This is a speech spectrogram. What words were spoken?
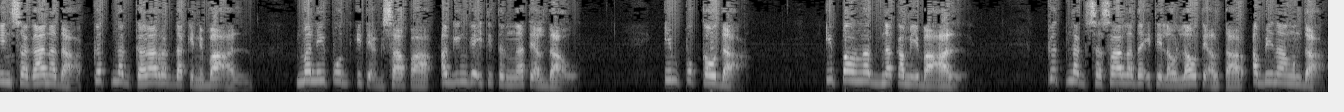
Insagana da kat nagkararag da kinibaal, manipod iti agsapa aging ga iti tenga ti aldaw impukaw da, ipangag na kami baal. Kat nagsasala da iti lawlaw ti altar, abinangon da,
